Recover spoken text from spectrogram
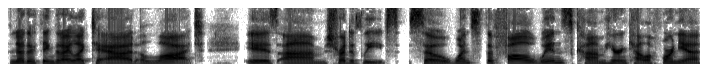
Another thing that I like to add a lot is um, shredded leaves. So once the fall winds come here in California,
